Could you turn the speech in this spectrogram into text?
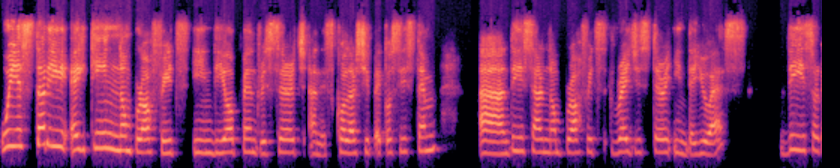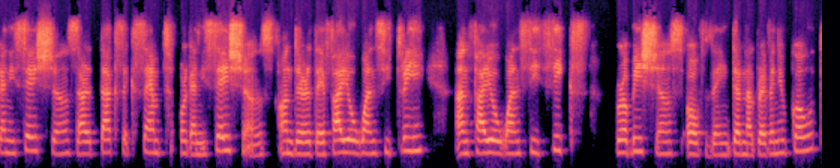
We study 18 nonprofits in the open research and scholarship ecosystem. Uh, these are nonprofits registered in the US. These organizations are tax exempt organizations under the 501c3 and 501c6 provisions of the Internal Revenue Code.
